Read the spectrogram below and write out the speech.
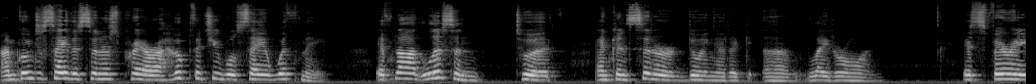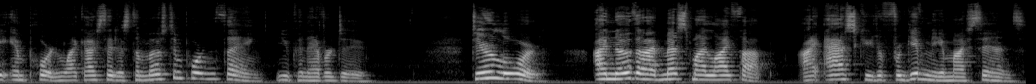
I'm going to say the sinner's prayer. I hope that you will say it with me. If not, listen to it and consider doing it uh, later on. It's very important. Like I said, it's the most important thing you can ever do. Dear Lord, I know that I've messed my life up. I ask you to forgive me of my sins.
